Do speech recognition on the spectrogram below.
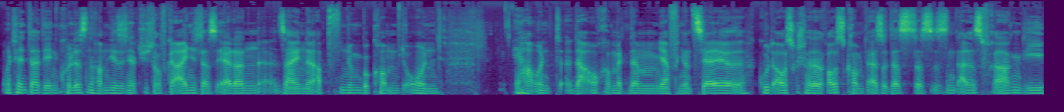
Und hinter den Kulissen haben die sich natürlich darauf geeinigt, dass er dann seine Abfindung bekommt und ja, und da auch mit einem ja finanziell gut ausgestattet rauskommt. Also das, das sind alles Fragen, die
